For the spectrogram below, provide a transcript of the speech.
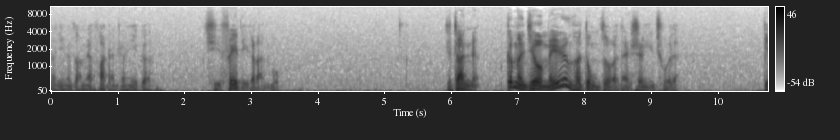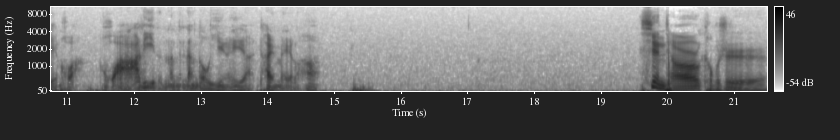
因为咱们要发展成一个取费的一个栏目，就站着，根本就没任何动作，但声音出的变化。华丽的那个男高音，哎呀，太美了啊！线条可不是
